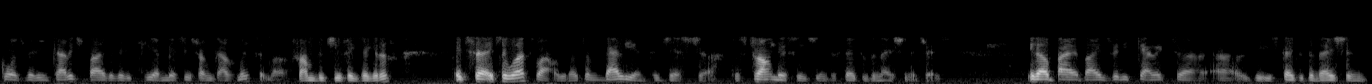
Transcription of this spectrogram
course, very encouraged by the very clear message from government and uh, from the chief executive. It's a, it's a worthwhile, you know, it's a valiant gesture. It's a strong message in the State of the Nation address. You know, by, by its very character, uh, the State of the Nation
